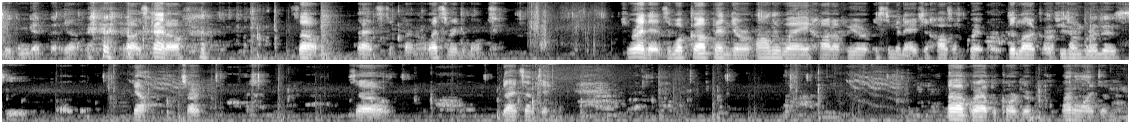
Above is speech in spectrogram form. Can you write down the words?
so you can get that. Yeah. oh, it's kind of. so, that's the final. Let's read the note. Read it. You woke up and your only way out of here is to manage the House of Creep or good luck or... If you don't read this, you... Yeah, sorry. So, that's empty. Oh crap, a corridor. I don't like them.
